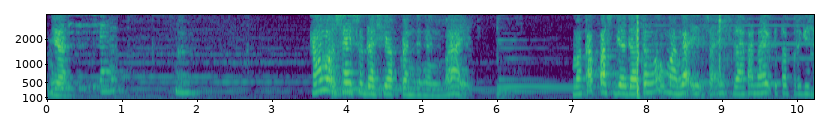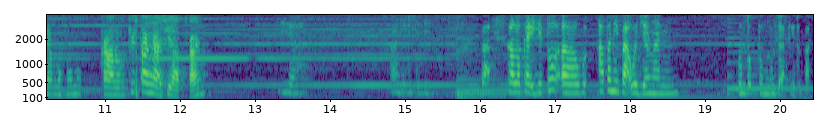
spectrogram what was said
Ya hmm. kalau saya sudah siapkan dengan baik maka pas dia datang, oh mangga Israel silahkan ayo kita pergi sama-sama. Kalau kita nggak siapkan, iya, ah, jadi sedih. Pak, kalau kayak gitu uh, apa nih Pak wejangan untuk pemuda gitu Pak?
